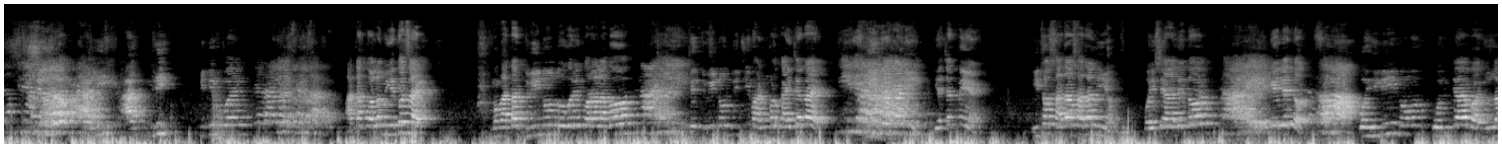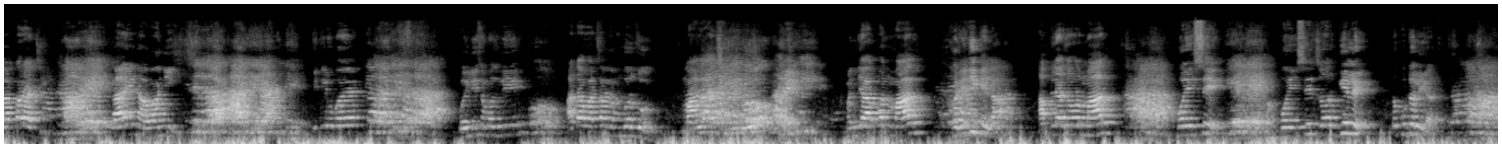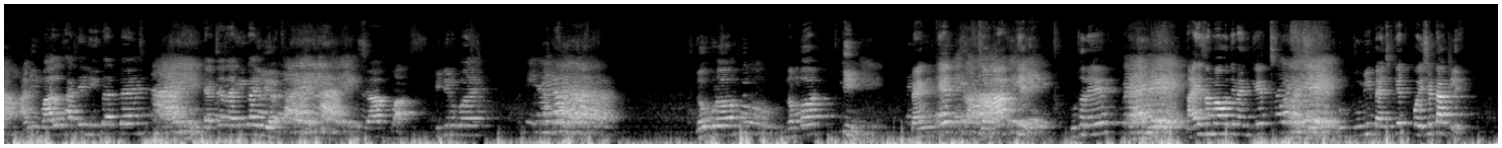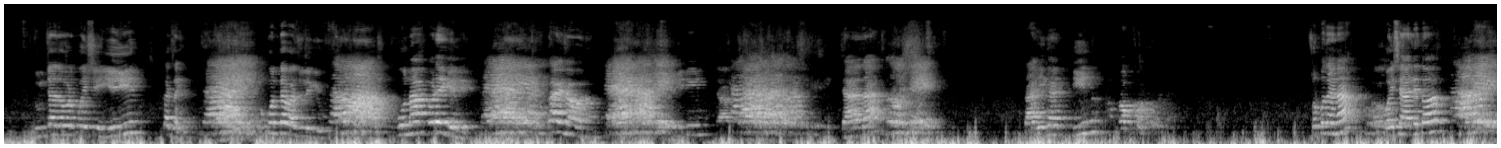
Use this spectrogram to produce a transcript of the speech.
शिल्लक आली आली किती रुपये आता कॉलम एकच आहे मग आता द्विनोंद वगैरे करा लागत ते द्विनोंदीची भांडवल कायच्यात आहे तीन रकानी याच्यात नाही आहे इथं साधा साधा नियम पैसे आले तर गेले तर पहिली नोंद कोणत्या बाजूला करायची काय नावानी किती रुपये पहिली समजली आता वाचा नंबर दोन मालाची रोख खरेदी म्हणजे आपण माल खरेदी केला आपल्याजवळ माल पैसे पैसे जर गेले तर कुठं लिहायचं आणि माल खाते लिहितात काय त्याच्या जागी काय लिहायचं शाबास किती रुपये जाऊ पुढं नंबर तीन बँकेत जमा केले कुठं रे काय जमा होते बँकेत मग तुम्ही बँकेत पैसे टाकले तुमच्या जवळ पैसे येईल का जाईल मग कोणत्या बाजूला घेऊ कोणाकडे गेले काय नावानं किती चार हजार तारीख आहे तीन ऑक्टोबर सोपच आहे ना पैसे आले तर?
